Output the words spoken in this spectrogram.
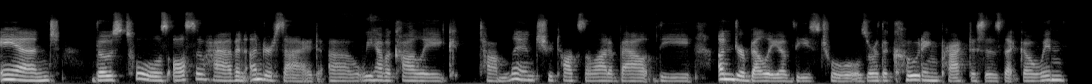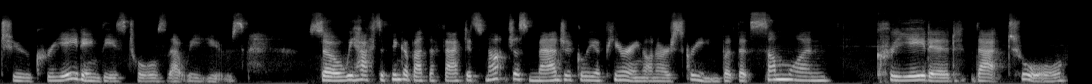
And those tools also have an underside. Uh, we have a colleague, Tom Lynch, who talks a lot about the underbelly of these tools or the coding practices that go into creating these tools that we use. So we have to think about the fact it's not just magically appearing on our screen, but that someone created that tool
